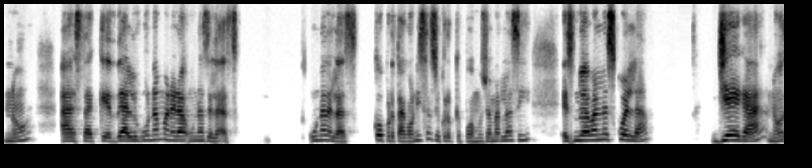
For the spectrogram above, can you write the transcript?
¿no? Hasta que de alguna manera una de las, una de las coprotagonistas, yo creo que podemos llamarla así, es nueva en la escuela, llega, ¿no?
